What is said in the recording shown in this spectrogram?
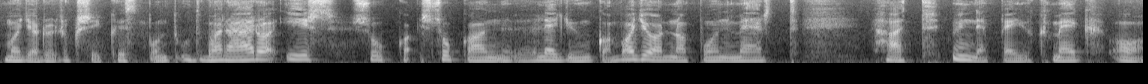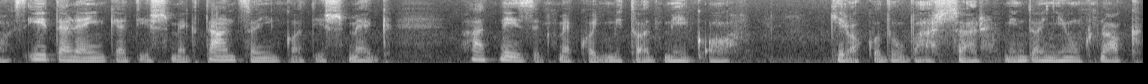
Magyar Örökség Központ udvarára, és soka, sokan legyünk a Magyar Napon, mert hát ünnepeljük meg az ételeinket is, meg táncainkat is, meg hát nézzük meg, hogy mit ad még a kirakodó vásár mindannyiunknak.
